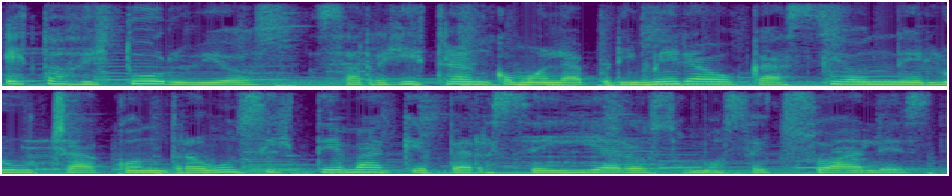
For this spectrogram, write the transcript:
Estos disturbios se registran como la primera ocasión de lucha contra un sistema que perseguía a los homosexuales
